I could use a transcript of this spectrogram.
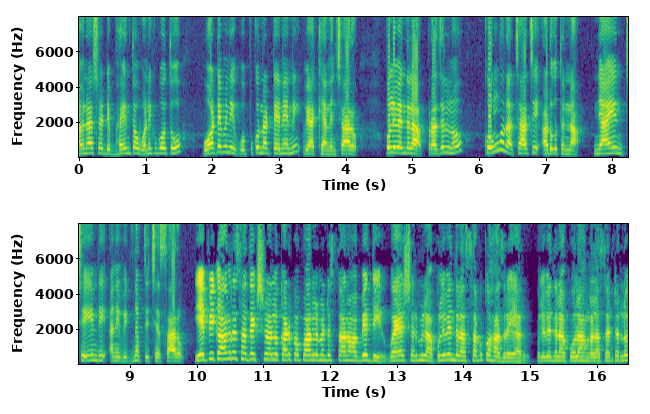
అవినాష్ రెడ్డి భయంతో వణికిపోతూ ఓటమిని ఒప్పుకున్నట్టేనని వ్యాఖ్యానించారు. పులివెందుల ప్రజలను కొంగున చాచి అడుగుతున్న న్యాయం చేయండి అని విజ్ఞప్తి చేశారు. ఏపీ కాంగ్రెస్ అధ్యక్షురాలు కడప పార్లమెంటు స్థానం అభ్యర్థి వైఎస్ షర్మిల పులివెందుల సభకు హాజరయ్యారు. పులివెందుల పోలాంగళ సెంటర్లో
